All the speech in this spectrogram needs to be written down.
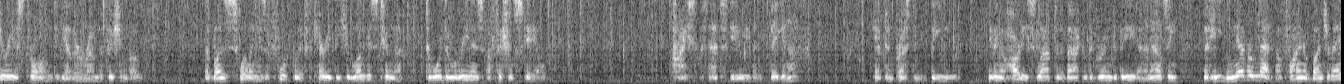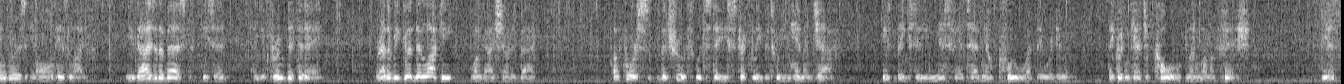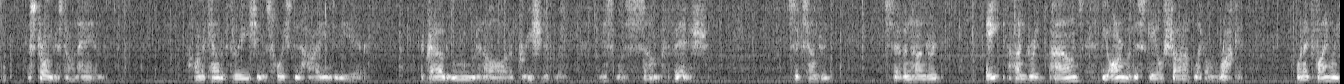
thronged to gather around the fishing boat. The buzz swelling as a forklift carried the humongous tuna toward the marina's official scale. Christ, was that scale even big enough? Captain Preston beamed, giving a hearty slap to the back of the groom-to-be and announcing that he'd never met a finer bunch of anglers in all his life. You guys are the best, he said, and you proved it today. Rather be good than lucky, one guy shouted back. Of course, the truth would stay strictly between him and Jeff. These big city misfits had no clue what they were doing. They couldn't catch a cold, let alone a fish. Yet, the strongest on hand. On the count of three, she was hoisted high into the air. The crowd oohed and awed appreciatively. This was some fish. 600, 700, 800 pounds. The arm of the scale shot up like a rocket. When it finally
